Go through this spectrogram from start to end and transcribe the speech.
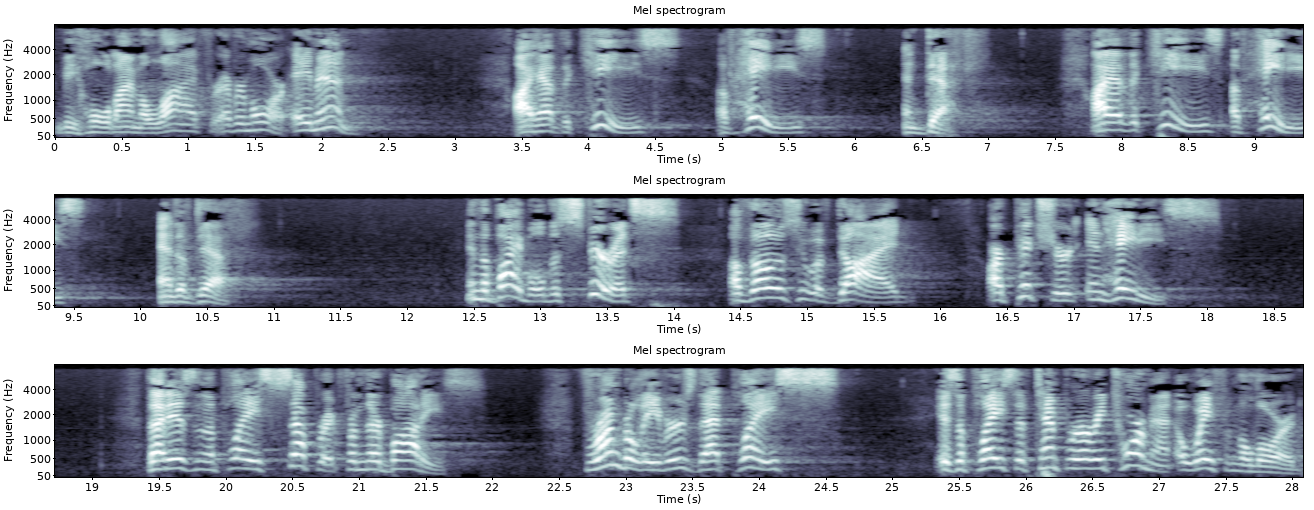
and behold, I am alive forevermore." Amen. I have the keys of Hades and death. I have the keys of Hades and of death. In the Bible, the spirits of those who have died are pictured in Hades. That is, in a place separate from their bodies. For unbelievers, that place is a place of temporary torment away from the Lord.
